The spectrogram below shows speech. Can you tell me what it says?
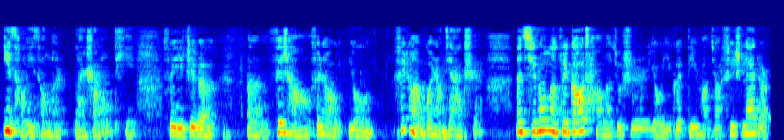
一层一层的来上楼梯，所以这个嗯非常非常有非常有观赏价值。那其中呢最高潮呢就是有一个地方叫 Fish Ladder。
